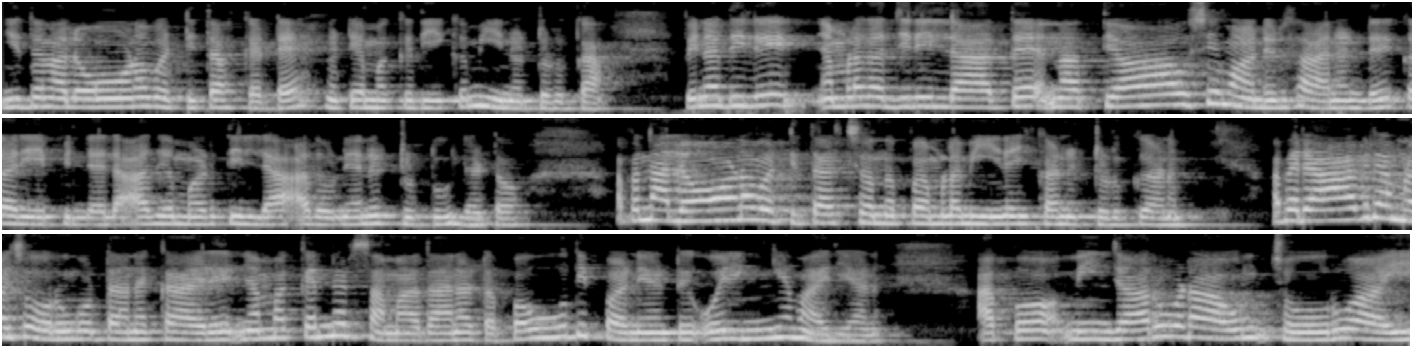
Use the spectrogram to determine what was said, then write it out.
ഇത് നല്ലോണം വെട്ടി തക്കട്ടെ. എന്നിട്ട് നമുക്ക് ഇതിലേക്ക് മീനിട്ട് കൊടുക്കാം. പിന്നെ അതിൽ നമ്മളെ കജ്ജിലില്ലാത്ത അത്യാവശ്യം വേണ്ട ഒരു സാധനം ഉണ്ട് കരിയേപ്പിന്റെ ഇല. അത് നമ്മുടെ അടുത്തില്ല അതുകൊണ്ട് ഞാൻ ഇട്ടിട്ടില്ല കേട്ടോ. അപ്പോൾ നല്ലോണം വെട്ടിത്തച്ച് വന്നപ്പോൾ നമ്മളെ മീൻ അയക്കാൻ ഇട്ട് കൊടുക്കുകയാണ്. അപ്പോൾ രാവിലെ നമ്മളെ ചോറും കൂട്ടാനൊക്കെ ആയാൽ നമുക്ക് തന്നെ ഒരു സമാധാനം കേട്ടോ. അപ്പോൾ ഊതി ഒരുങ്ങിയ മാതിരിയാണ്. അപ്പോൾ മീൻചാറും ഇവിടെ ആവും ചോറുമായി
